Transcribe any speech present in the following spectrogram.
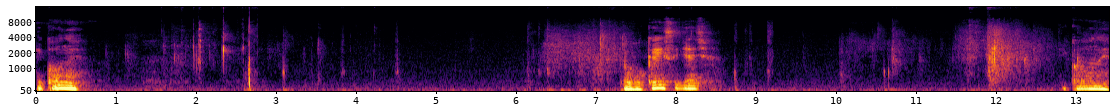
Ікони. Павуки сидять. Ікони.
